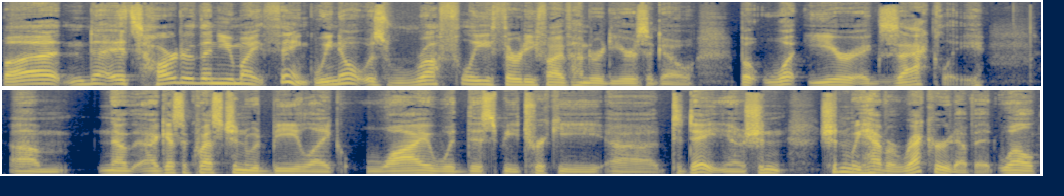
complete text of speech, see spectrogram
but it's harder than you might think. We know it was roughly 3,500 years ago, but what year exactly? Um, now, I guess a question would be like, why would this be tricky uh, to date? You know, shouldn't shouldn't we have a record of it? Well,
